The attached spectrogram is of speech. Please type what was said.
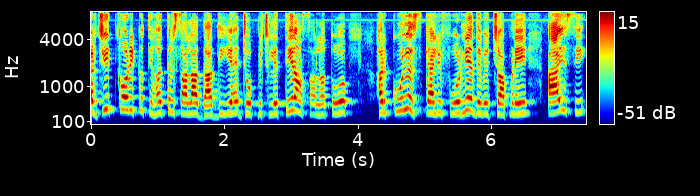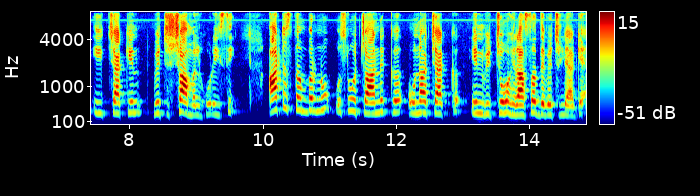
ਹਰਜੀਤ ਕੌਰ ਇੱਕ 73 ਸਾਲਾ ਦਾਦੀ ਹੈ, ਜੋ ਪਿਛਲੇ 13 ਸਾਲਾਂ ਤੋਂ ਹਰਕੂਲਸ, ਕੈਲੀਫੋਰਨੀਆ ਦੇ ਵਿੱਚ ਆਪਣੇ ICE ਚੈੱਕ-ਇਨ ਵਿੱਚ ਸ਼ਾਮਲ ਹੋ ਰਹੀ ਸੀ। 8 ਸਤੰਬਰ ਨੂੰ ਉਸ ਨੂੰ ਅਚਾਨਕ ਉਹਨਾਂ ਚੈੱਕ ਇਨ ਵਿੱਚੋਂ ਹਿਰਾਸਤ ਦੇ ਵਿੱਚ ਲਿਆ ਗਿਆ।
